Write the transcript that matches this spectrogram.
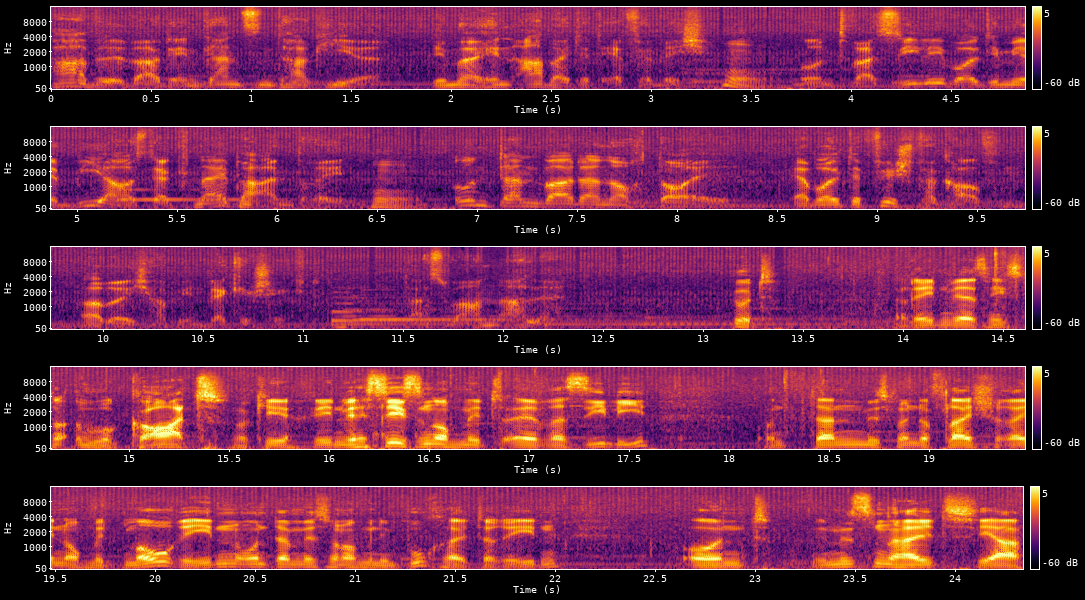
Pavel war den ganzen Tag hier. Immerhin arbeitet er für mich. Hm. Und Vasili wollte mir Bier aus der Kneipe andrehen. Hm. Und dann war da noch Doyle. Er wollte Fisch verkaufen, aber ich habe ihn weggeschickt. Das waren alle. Gut. Dann reden wir jetzt nächstes noch... Oh Gott. Okay, reden wir jetzt nächstes noch mit äh, Vasili. Und dann müssen wir in der Fleischerei noch mit Mo reden. Und dann müssen wir noch mit dem Buchhalter reden. Und wir müssen halt, ja...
